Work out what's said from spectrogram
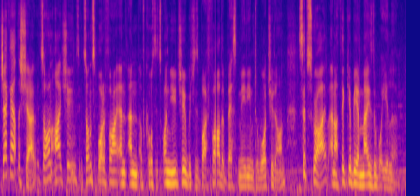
check out the show. It's on iTunes, it's on Spotify, and, and of course it's on YouTube, which is by far the best medium to watch it on. Subscribe, and I think you'll be amazed at what you learn.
